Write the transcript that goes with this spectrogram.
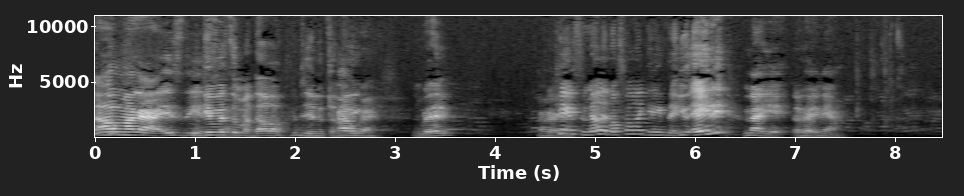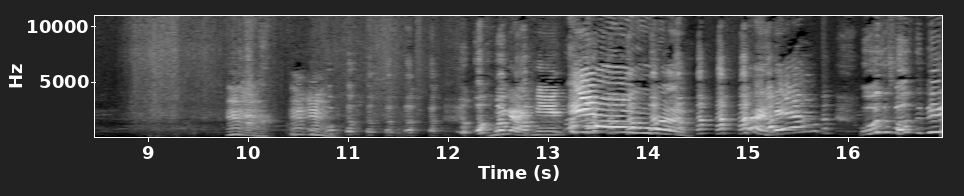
Oh my god, it's this. Give it to my dog for dinner tonight. Okay. Ready? Okay. You can't smell it. Don't smell like anything. You ate it? Not yet. Okay, Okay. now. Mm-mm. Mm-mm. We got candy. Ew! What the hell? What was it supposed to be?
